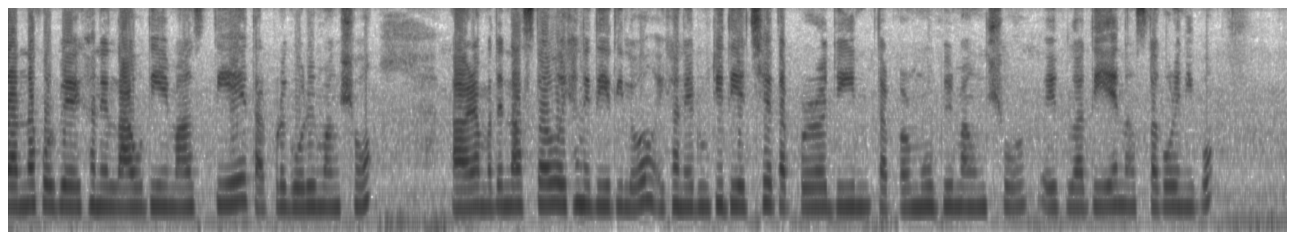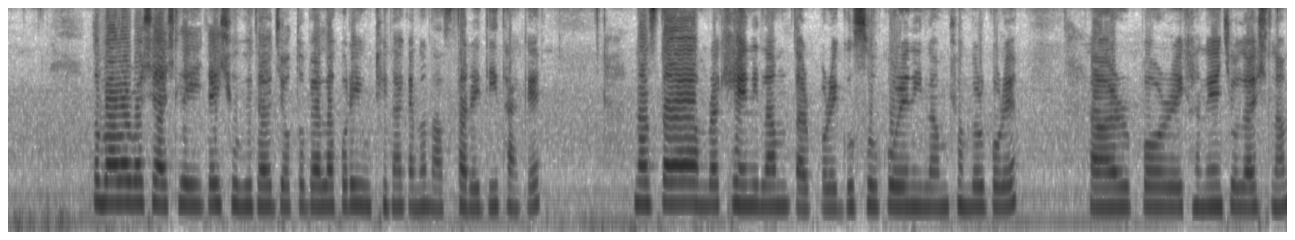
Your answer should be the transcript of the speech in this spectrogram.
রান্না করবে এখানে লাউ দিয়ে, মাছ দিয়ে, তারপরে গরুর মাংস। আর আমাদের নাস্তাও এখানে দিয়ে দিল। এখানে রুটি দিয়েছে, তারপর ডিম, তারপর মুরগির মাংস এইগুলা দিয়ে নাস্তা করে নিব। তো বাবার বাসায় আসলে এইটাই সুবিধা, যত বেলা করেই উঠি না কেন নাস্তা রেডি থাকে। নাস্তা আমরা খেয়ে নিলাম, তারপরে গোসল করে নিলাম সুন্দর করে। তারপর এখানে চলে আসলাম,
